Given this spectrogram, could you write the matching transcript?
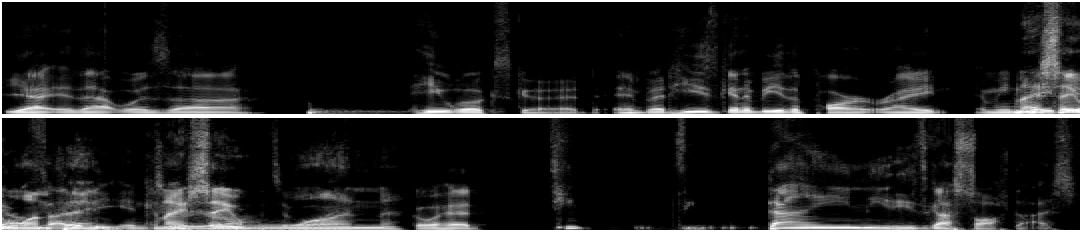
yeah, that was uh. He looks good, and but he's going to be the part, right? I mean, Can I say one outside of the thing? Can I say offensive line. one Go ahead. tiny he's got soft eyes.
